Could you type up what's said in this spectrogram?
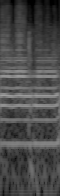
Bye.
